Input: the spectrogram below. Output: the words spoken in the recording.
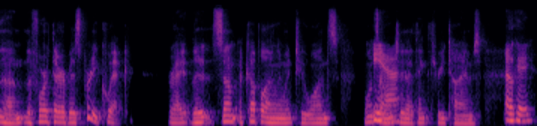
um, the four therapists pretty quick right there's some a couple i only went to once once i went to i think three times Okay.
